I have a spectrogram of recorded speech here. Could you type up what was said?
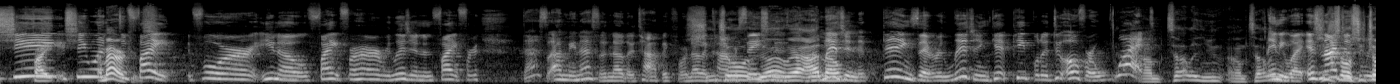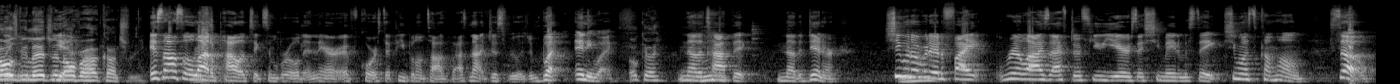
she she went Americans. to fight for you know fight for her religion and fight for that's I mean that's another topic for another She conversation. yeah, is yeah, I know. religion, the things that religion get people to do over what? I'm telling you, I'm telling Anyway, you. Anyway, it's she, not so just she chose religion. religion Yeah. over her country. it's also a lot of politics embroiled in there, of course, that people don't talk about. It's not just religion, but anyway, Okay. another mm-hmm. topic, another dinner. She went over mm-hmm. there to fight, realized after a few years that she made a mistake. She wants to come home. So,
